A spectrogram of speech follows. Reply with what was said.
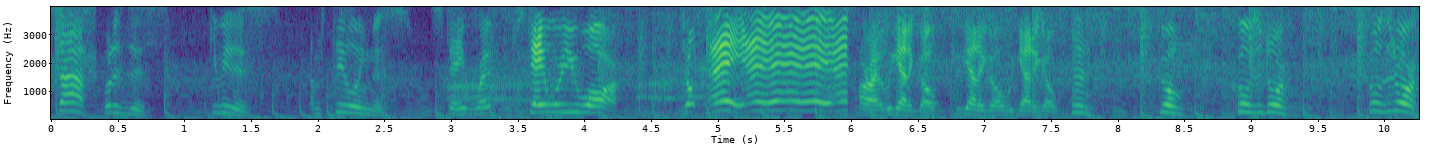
Stop. What is this? Give me this. I'm stealing this. Stay right. Stay where you are. Don't. Hey, hey, hey, hey, hey. All right, we gotta go. We gotta go. We gotta go. Go. Close the door. Close the door.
